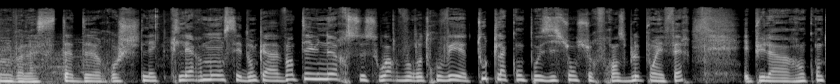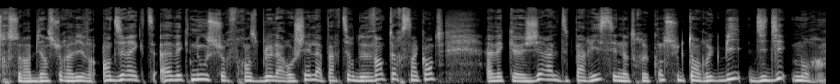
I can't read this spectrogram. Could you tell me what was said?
Voilà, Stade Rochelet-Clermont, c'est donc à 21h ce soir. Vous retrouvez toute la composition sur francebleu.fr. Et puis la rencontre sera bien sûr à vivre en direct avec nous sur France Bleu La Rochelle à partir de 20h50 avec Gérald Paris et notre consultant rugby Didier Morin.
